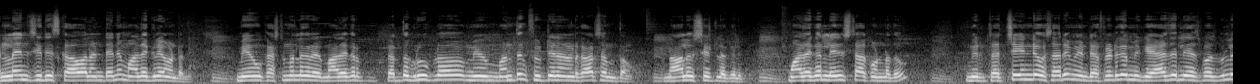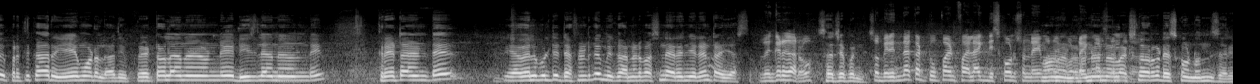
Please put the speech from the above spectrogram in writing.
ఎన్లైన్ సిరీస్ కావాలంటేనే మా దగ్గరే ఉంటుంది. మేము కస్టమర్లకు మా దగ్గర పెద్ద గ్రూప్లో మేము మంత్కి ఫిఫ్టీన్ హండ్రెడ్ కార్డ్స్ అమ్ముతాం నాలుగు స్ట్రీట్లో కలిపి. మా దగ్గర లేని స్టాక్ ఉండదు. మీరు టచ్ చేయండి ఒకసారి మేము డెఫినెట్గా మీకు యాజ్ ఎర్లీ యాజ్ పాసిబుల్ ప్రతి కారు ఏ మోడల్ అది పెట్రోల్ అనివ్వండి డీజిల్ అనివ్వండి క్రేటా అంటే అవైలబిలిటీ డెఫినెట్గా మీకు హండ్రెడ్ పర్సెంట్ అరేంజ్ చేయడానికి ట్రై చేస్తాం. వెంకట్ గారు సార్ చెప్పండి. సో మీరు ఇందాక two point five lakh discounts ఉన్నాయి రెండున్నర. లక్షల వరకు డిస్కౌంట్ ఉంది సార్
